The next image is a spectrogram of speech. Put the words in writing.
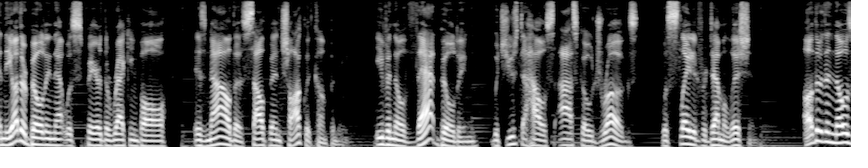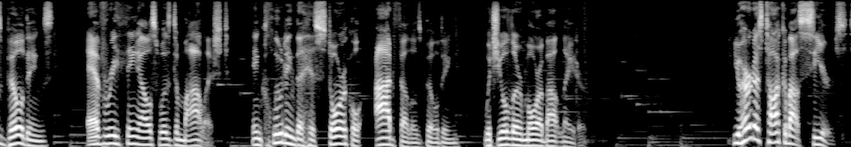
And the other building that was spared the wrecking ball is now the South Bend Chocolate Company, even though that building, which used to house Osco Drugs, was slated for demolition. Other than those buildings, everything else was demolished, including the historical Oddfellows building, which you'll learn more about later. You heard us talk about Sears.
